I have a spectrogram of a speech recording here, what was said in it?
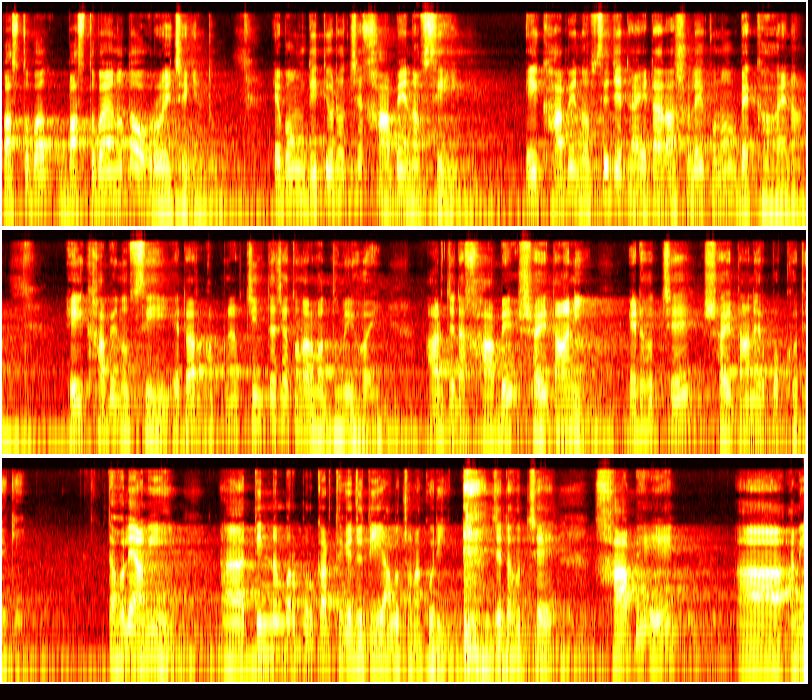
বাস্তবা, বাস্তবায়নতাও রয়েছে কিন্তু। এবং দ্বিতীয়টা হচ্ছে খাবে নফসি। এই খাবে নফসি যেটা, এটার আসলে কোনো ব্যাখ্যা হয় না। এই খাবে নফসি, এটার আপনার চিন্তা চেতনার মাধ্যমেই হয়। আর যেটা খাবে শয়তানি, এটা হচ্ছে শয়তানের পক্ষ থেকে। তাহলে আমি তিন নম্বর প্রকার থেকে যদি আলোচনা করি, যেটা হচ্ছে খাবে আমি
